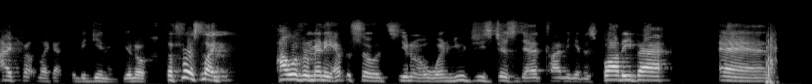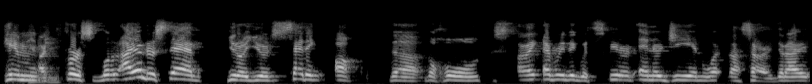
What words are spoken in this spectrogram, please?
I felt like at the beginning. You know, the first like however many episodes, you know, when Yuji's just dead trying to get his body back and him like first look. I understand, you know, you're setting up the the whole like everything with spirit energy and what. Uh, sorry, did I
